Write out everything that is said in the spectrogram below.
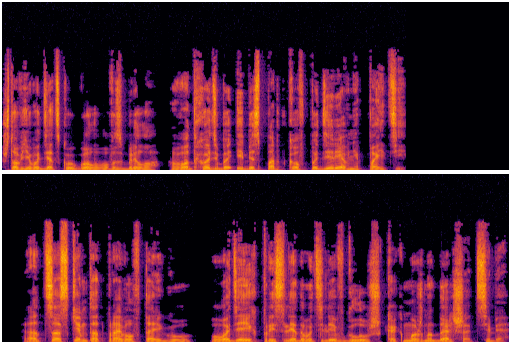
что в его детскую голову взбрело. Вот хоть бы и без портков по деревне пойти. Отца с кем-то отправил в тайгу, уводя их преследователей в глушь как можно дальше от себя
